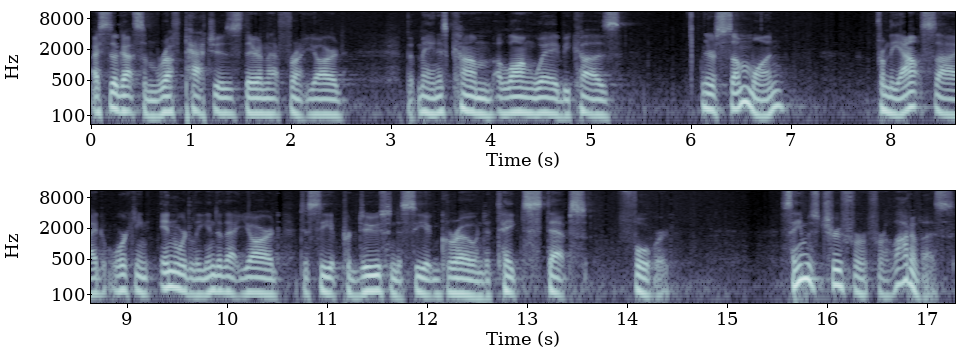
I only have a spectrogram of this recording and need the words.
I still got some rough patches there in that front yard. But man, it's come a long way because there's someone from the outside working inwardly into that yard to see it produce and to see it grow and to take steps forward. Same is true for, for a lot of us.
